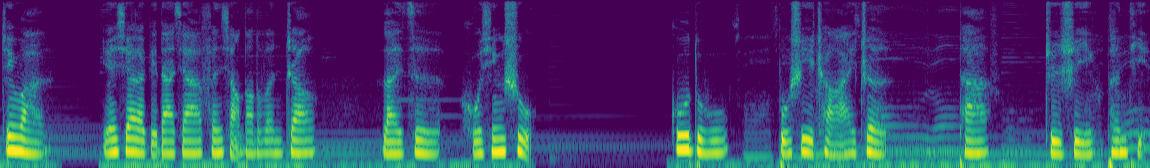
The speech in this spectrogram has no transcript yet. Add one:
今晚，妍希来给大家分享到的文章，来自胡心树。孤独不是一场癌症，它只是一个喷嚏。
